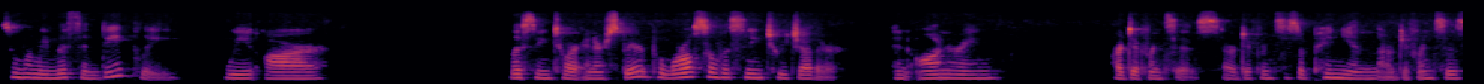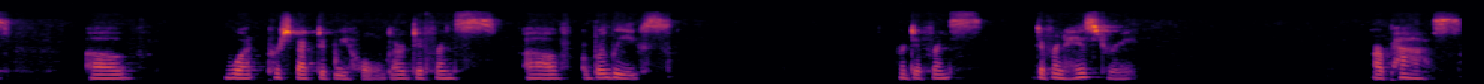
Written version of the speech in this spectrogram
So when we listen deeply, we are listening to our inner spirit, but we're also listening to each other and honoring our differences, our differences of opinion, our differences of what perspective we hold, our difference of beliefs, our difference, different history, our past,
